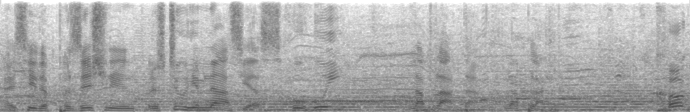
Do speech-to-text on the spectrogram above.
I see the positioning. There's two gimnasias. Jujuy, La Plata. La Plata. Cook.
